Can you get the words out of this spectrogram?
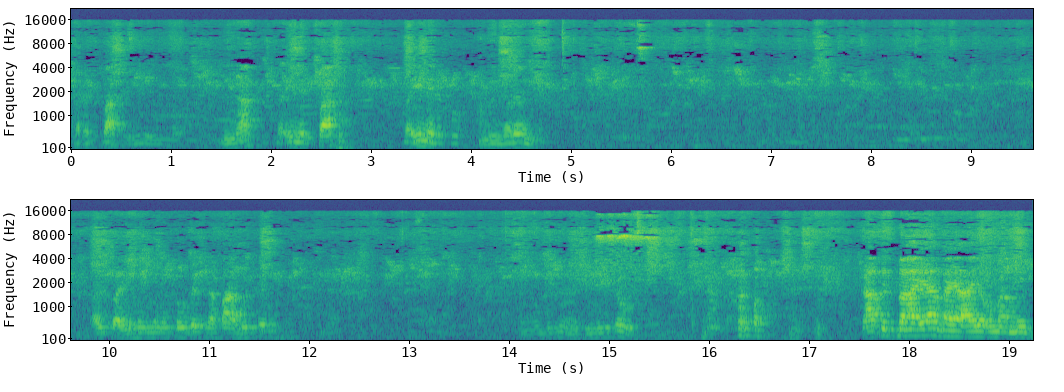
Sakit pa? Hindi na? Mainit pa? Mainit? Hindi na rin. Ay, palimin mo ng tubig, napagod ka. Ang gusto mo, sinikaw. Kapit bahayan, kaya ayaw umamig.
